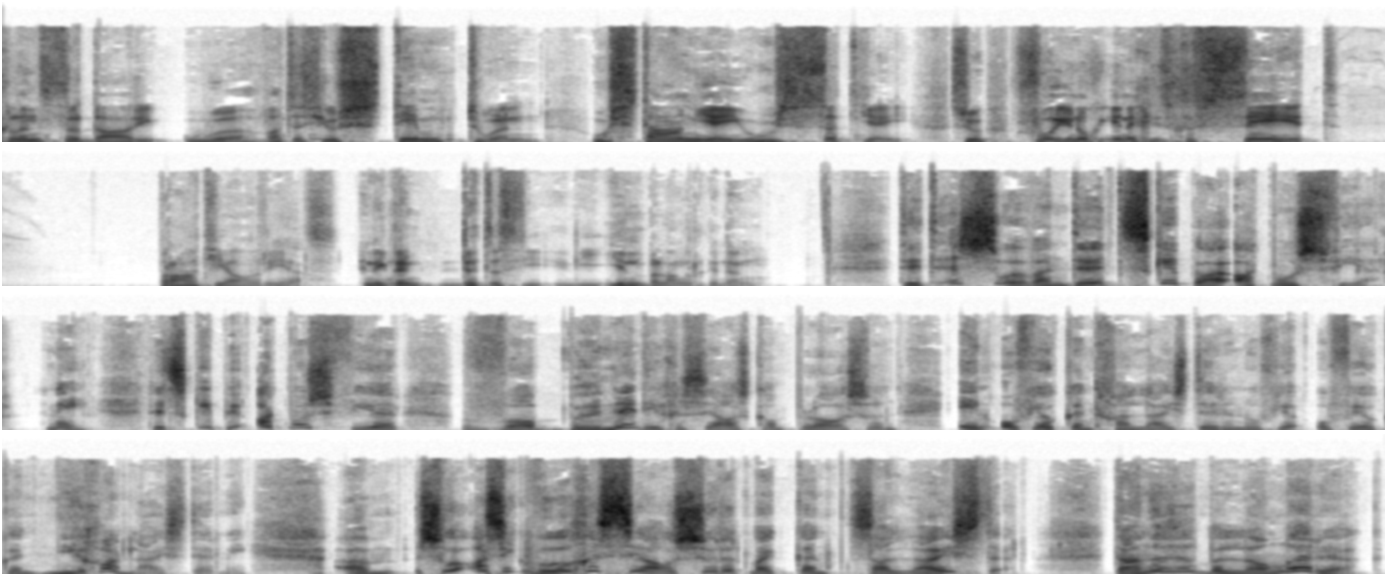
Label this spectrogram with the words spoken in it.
glinster daardie oë? Wat is jou stemtoon? Hoe staan jy? Hoe sit jy? So voor jy nog enigiets gesê het, praat jy alreeds. Ja. En ek dink dit is die, die een belangrike ding. Dit is so want dit skep daai atmosfeer, nê. Nee, dit skep die atmosfeer waar binne die gesels kan plaasvind en of jou kind gaan luister en of jy of jou kind nie gaan luister nie. Um so as ek wil gesels sodat my kind sal luister, dan is dit belangrik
